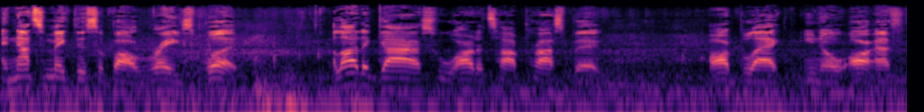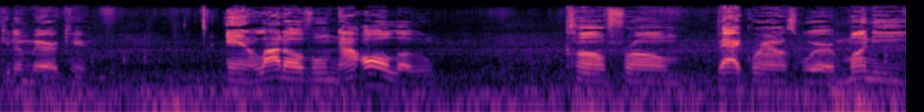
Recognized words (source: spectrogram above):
and not to make this about race, but a lot of the guys who are the top prospect are black, you know, are African American, and a lot of them, not all of them, come from backgrounds where money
